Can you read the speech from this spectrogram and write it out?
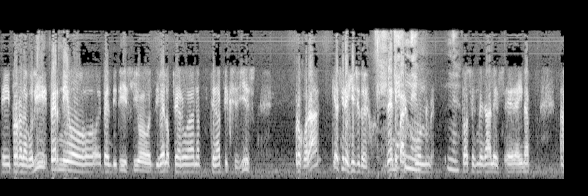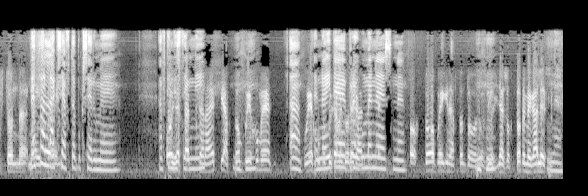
η προκαταβολή, παίρνει ο επενδυτής ή ο developer ο την ανάπτυξη γης, προχωρά και συνεχίζει το έργο. Δεν υπάρχουν ναι, ναι. τόσες μεγάλες, ε, είναι αυτό να, Δεν θα αλλάξει αυτό που ξέρουμε αυτή τη στιγμή. Όχι, θα ξαναέρθει αυτό που έχουμε Α, που έχουμε, εννοείται προηγούμενες, ναι. Το που έγινε αυτό το, το 2008 με μεγάλες ναι.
